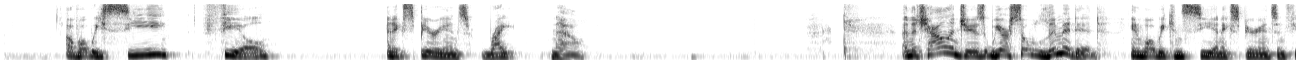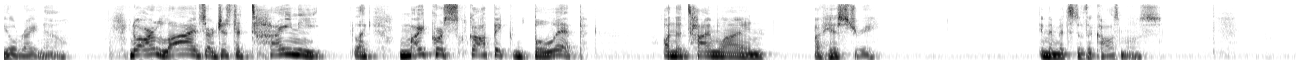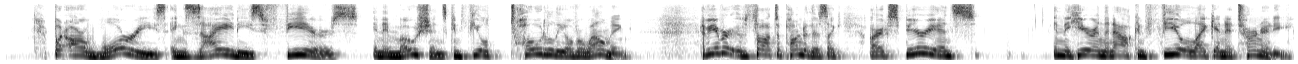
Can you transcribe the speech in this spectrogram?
of what we see, feel, and experience right now. And the challenge is we are so limited in what we can see and experience and feel right now. You know, our lives are just a tiny, like microscopic blip on the timeline of history in the midst of the cosmos. But our worries, anxieties, fears, and emotions can feel totally overwhelming. Have you ever thought to ponder this? Like, our experience in the here and the now can feel like an eternity.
